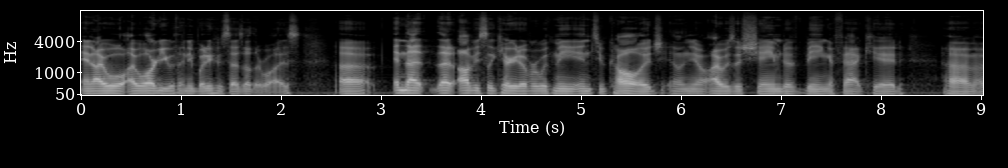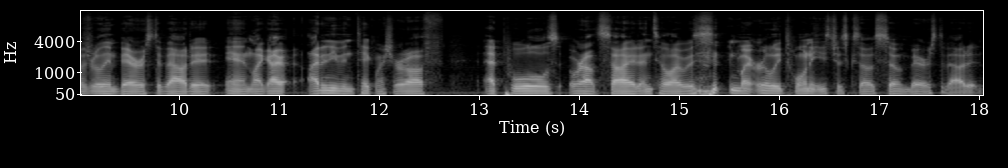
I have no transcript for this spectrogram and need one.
and I will I will argue with anybody who says otherwise. Uh, and that that obviously carried over with me into college. And you know, I was ashamed of being a fat kid. Um, I was really embarrassed about it, and like I I didn't even take my shirt off at pools or outside until I was in my early twenties, just because I was so embarrassed about it.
